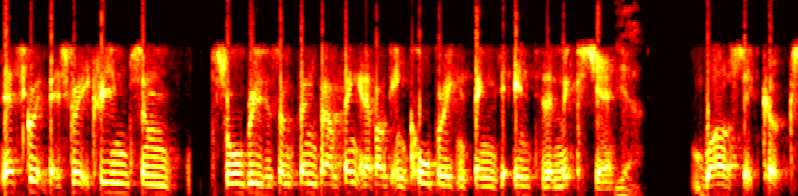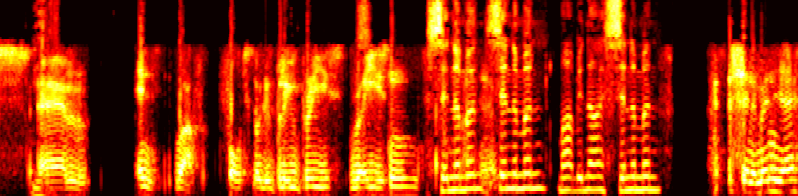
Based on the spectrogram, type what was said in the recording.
Yeah, squirt, bit of squirty cream, some strawberries or something. But I'm thinking about incorporating things into the mixture. Yeah. Whilst it cooks. Um, in well, fortified blueberries, raisins, Cinnamon, cinnamon might be nice. Cinnamon. cinnamon. Yes,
